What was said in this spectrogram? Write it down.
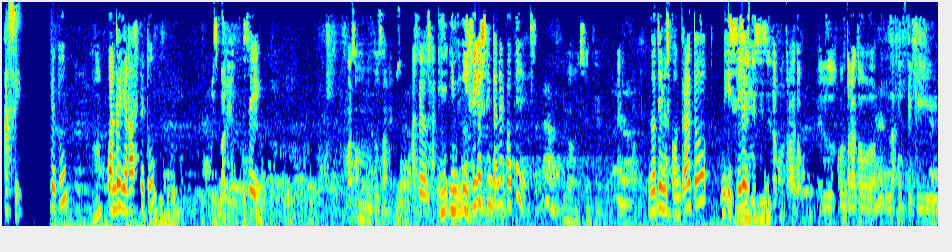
así. ¿Tú? ¿Cuándo llegaste tú? España. Sí. Más o menos dos años. Hace dos años. ¿Y, sigues sin tener papeles? No, sin tener papeles. ¿No tienes contrato? ¿Y sigues...? Sí, necesita contrato. El contrato, la gente que,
